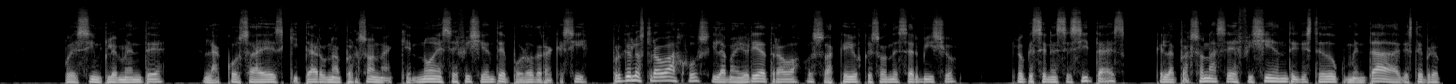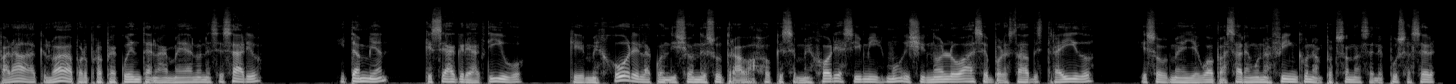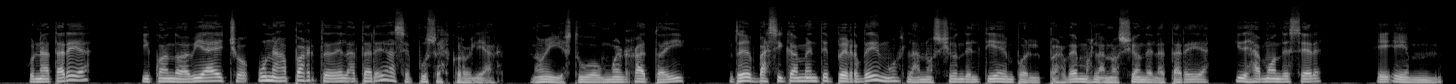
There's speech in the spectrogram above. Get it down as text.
pues simplemente la cosa es quitar una persona que no es eficiente por otra que sí. Porque los trabajos, y la mayoría de trabajos, aquellos que son de servicio, lo que se necesita es que la persona sea eficiente, que esté documentada, que esté preparada, que lo haga por propia cuenta en la medida de lo necesario, y también que sea creativo, que mejore la condición de su trabajo, que se mejore a sí mismo y si no lo hace por estar distraído, eso me llegó a pasar en una finca, una persona se le puso a hacer una tarea y cuando había hecho una parte de la tarea se puso a scrollear, ¿no? Y estuvo un buen rato ahí. Entonces básicamente perdemos la noción del tiempo, perdemos la noción de la tarea y dejamos de ser eh, em,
